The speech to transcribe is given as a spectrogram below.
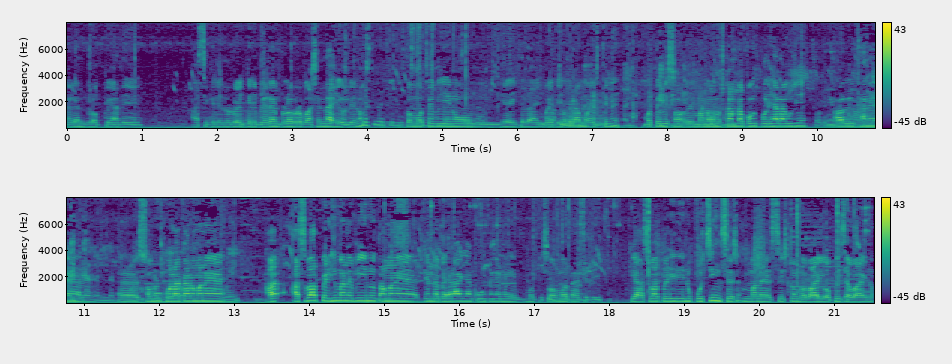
बेड़न ब्लॉक के आदे आसिक रही भेड़न ब्लक रसिंदा ही गलेन तो मत भी इन ये इनभैट होता है मुझे मत भी मान अनुष्ठान बहुत बढ़िया लगुचे आखने सब कलाकार मैंने आसवा पीढ़ी मैंने भी इन तमें जेनता बेहरा आज कहते मुझे सहमत है सी कि आसवा पीढ़ी इन कोचिंग मानने सिस्टम हवा ये अफिस्वा इन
